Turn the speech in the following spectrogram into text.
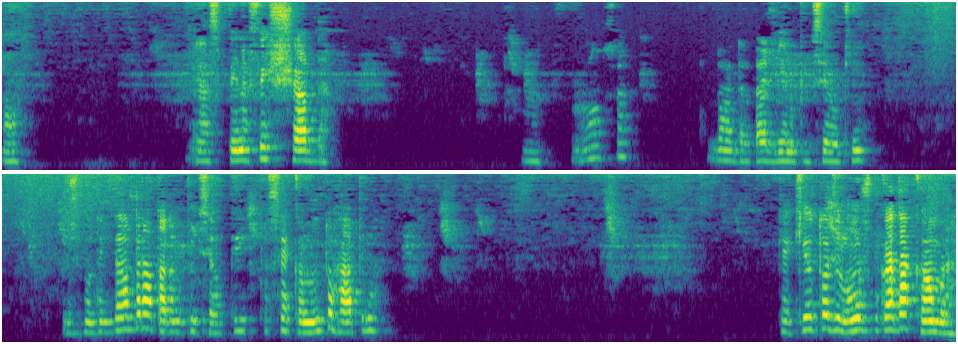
Ó. É as penas fechadas. Nossa. Dá uma hidratadinha no pincel aqui. Vocês vão ter que dar uma hidratada no pincel, porque tá secando muito rápido. Porque aqui eu tô de longe por causa da câmera.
